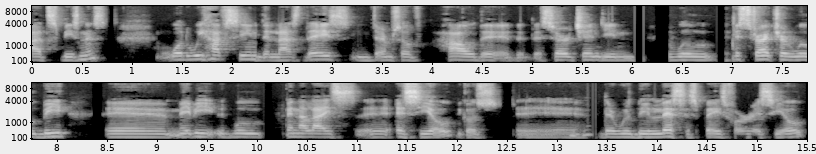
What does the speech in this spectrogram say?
ads business. What we have seen in the last days in terms of how the, the, the search engine will, the structure will be, uh, maybe it will penalize uh, SEO because uh, mm-hmm. there will be less space for SEO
